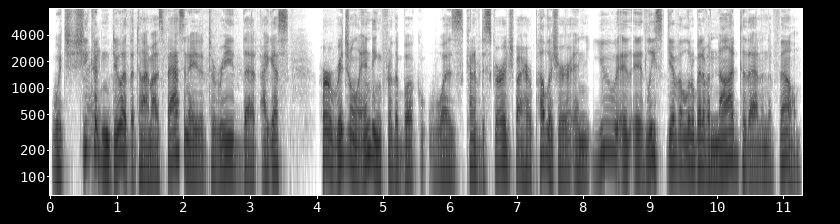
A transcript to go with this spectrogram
which she right. couldn't do at the time. I was fascinated to read that, I guess, her original ending for the book was kind of discouraged by her publisher, and you at least give a little bit of a nod to that in the film.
